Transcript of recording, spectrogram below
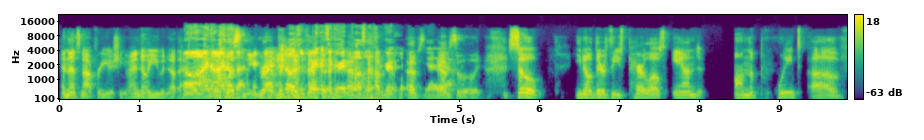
and that's not for you Siva. i know you would know that no i know, I know that. right? No it's a great it's a great puzzle it's a great puzzle. Yeah, yeah, absolutely. So you know there's these parallels and on the point of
